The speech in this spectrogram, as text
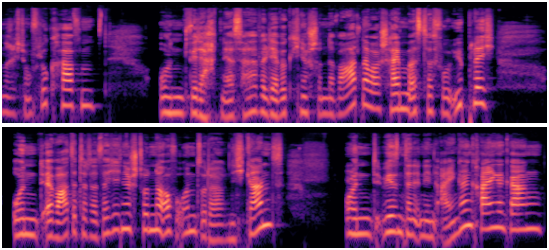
in Richtung Flughafen. Und wir dachten erst, will der wirklich eine Stunde warten, aber scheinbar ist das wohl üblich. Und er wartete tatsächlich eine Stunde auf uns oder nicht ganz. Und wir sind dann in den Eingang reingegangen.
